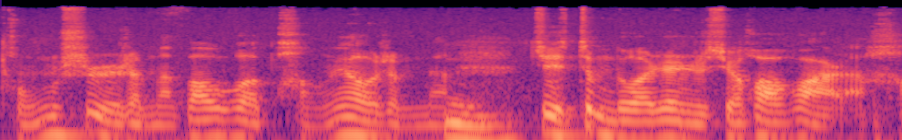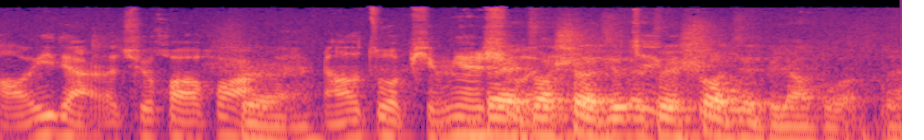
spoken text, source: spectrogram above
同事什么，包括朋友什么的，嗯这这么多认识学画画的，好一点的去画画，然后做平面设，计，做设计的对设计比较多，对，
